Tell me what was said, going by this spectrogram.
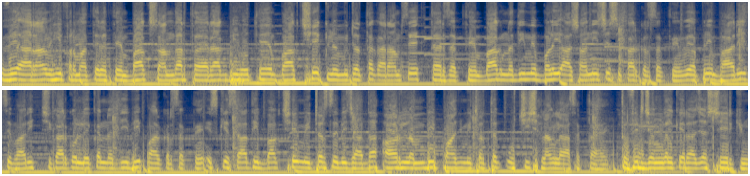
वे आराम ही फरमाते रहते हैं। बाघ शानदार तैराक भी होते हैं। बाघ छह किलोमीटर तक आराम से तैर सकते हैं। बाघ नदी में बड़ी आसानी से शिकार कर सकते हैं। वे अपनी भारी से भारी शिकार को लेकर नदी भी पार कर सकते हैं। इसके साथ ही बाघ छह मीटर से भी ज़्यादा और लंबी पाँच मीटर तक ऊँची छलांग लगा सकता है। तो फिर जंगल के राजा शेर क्यों?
